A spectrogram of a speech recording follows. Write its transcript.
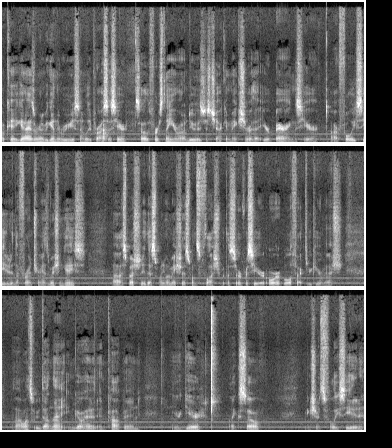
Okay guys, we're going to begin the reassembly process here. So the first thing you want to do is just check and make sure that your bearings here are fully seated in the front transmission case. Uh, especially this one. You want to make sure this one's flush with the surface here or it will affect your gear mesh. Uh, once we've done that, you can go ahead and pop in your gear like so. Make sure it's fully seated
